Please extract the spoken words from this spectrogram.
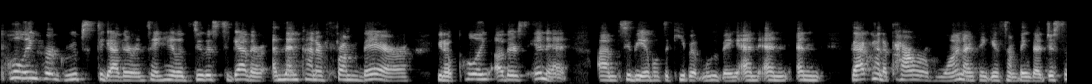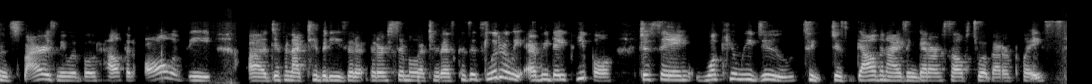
pulling her groups together and saying, hey, let's do this together. And then kind of from there, you know, pulling others in it um, to be able to keep it moving. And and and that kind of power of one, I think, is something that just inspires me with Vote Health and all of the uh, different activities that are, that are similar to this, because it's literally everyday people just saying, what can we do to just galvanize and get ourselves to a better place?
